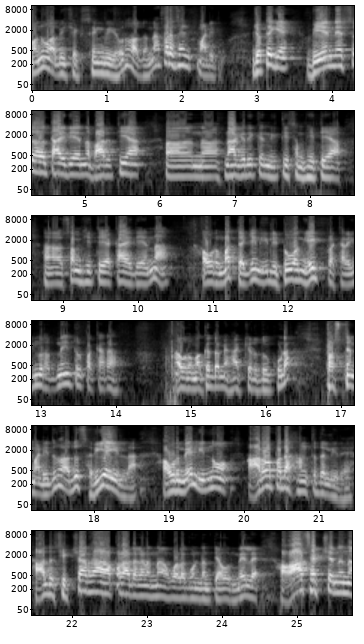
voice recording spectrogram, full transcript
ಮನು ಅಭಿಷೇಕ್ ಸಿಂಘ್ವಿ ಅವರು ಅದನ್ನು ಪ್ರೆಸೆಂಟ್ ಮಾಡಿದರು. ಜೊತೆಗೆ ಬಿ ಎನ್ ಎಸ್ ಕಾಯ್ದೆಯನ್ನು ಭಾರತೀಯ ನಾಗರಿಕ ನೀತಿ ಸಂಹಿತೆಯ ಸಂಹಿತೆಯ ಕಾಯ್ದೆಯನ್ನು ಅವರು ಮತ್ತೆ again ಇಲ್ಲಿ ಟೂ ಒನ್ ಏಯ್ಟ್ ಪ್ರಕಾರ, ಇನ್ನೂರ ಹದಿನೆಂಟರ ಪ್ರಕಾರ ಅವರು ಮೊಕದ್ದಮೆ ಹಾಕಿರೋದು ಕೂಡ ಪ್ರಶ್ನೆ ಮಾಡಿದರು, ಅದು ಸರಿಯೇ ಇಲ್ಲ. ಅವ್ರ ಮೇಲೆ ಇನ್ನೂ ಆರೋಪದ ಹಂತದಲ್ಲಿದೆ. ಆದರೆ ಶಿಕ್ಷಾರ್ಹ ಅಪರಾಧಗಳನ್ನು ಒಳಗೊಂಡಂತೆ ಅವ್ರ ಮೇಲೆ ಆ ಸೆಕ್ಷನನ್ನು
